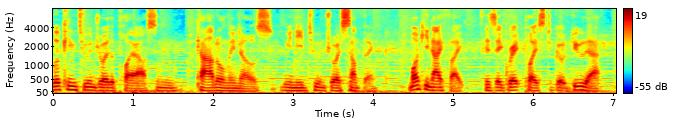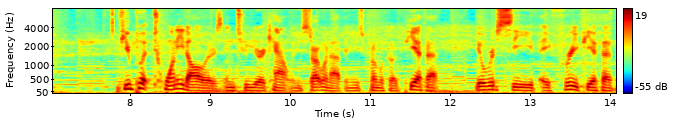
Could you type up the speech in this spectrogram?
looking to enjoy the playoffs, and God only knows we need to enjoy something, Monkey Knife Fight is a great place to go do that. If you put $20 into your account when you start one up and use promo code PFF, you'll receive a free PFF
